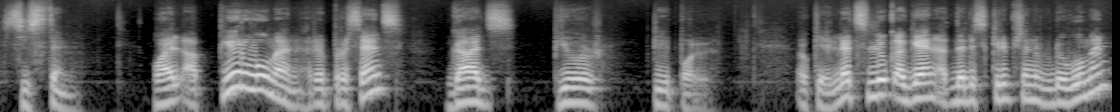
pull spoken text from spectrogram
system, while a pure woman represents God's pure people. Okay, let's look again at the description of the woman.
